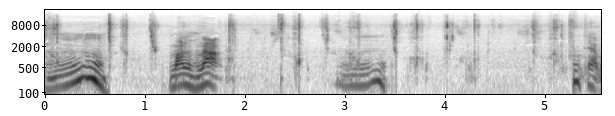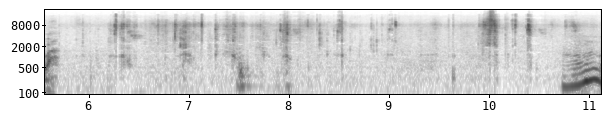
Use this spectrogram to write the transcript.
อหืออืมมันมากอืมแซ่บอะอืม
